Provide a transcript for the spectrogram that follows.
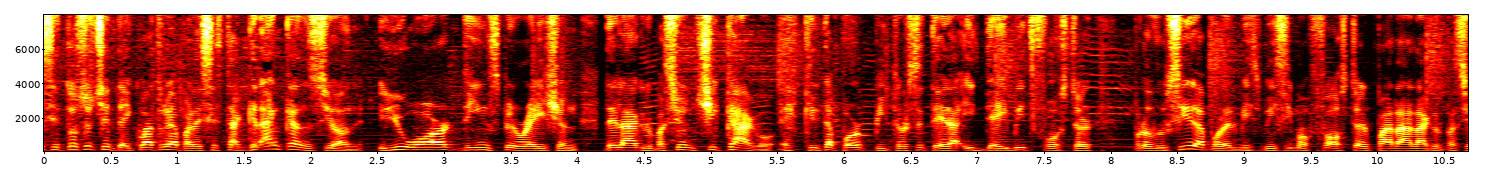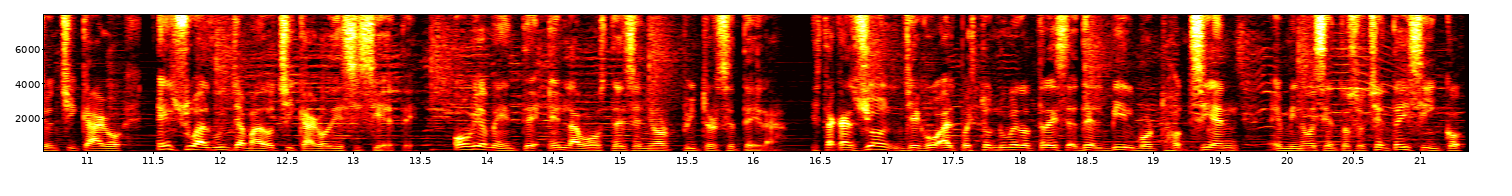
...1984 y aparece esta gran canción, You Are the Inspiration, de la agrupación Chicago, escrita por Peter Cetera y David Foster, producida por el mismísimo Foster para la agrupación Chicago en su álbum llamado Chicago 17, obviamente en la voz del señor Peter Cetera. Esta canción llegó al puesto número 3 del Billboard Hot 100 en 1985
